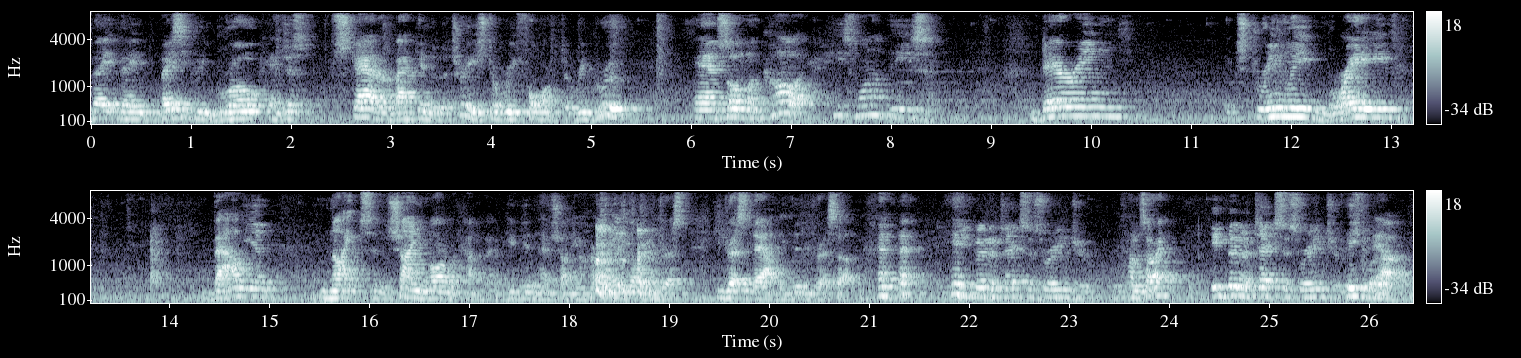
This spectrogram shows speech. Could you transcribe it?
they, they basically broke and just scattered back into the trees to reform, to regroup. And so McCulloch, he's one of these daring, extremely brave, valiant knights in shining armor kind of thing. He didn't have shining armor, he only dressed, he dressed down, he didn't dress up. He'd been a Texas Ranger. I'm sorry? He'd been a Texas Ranger. He, well. yeah,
